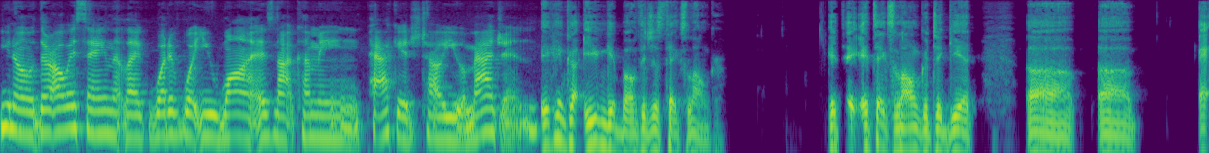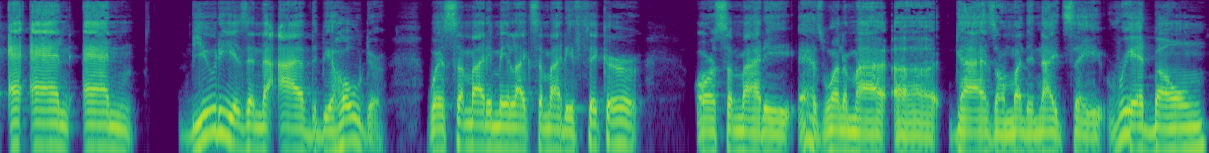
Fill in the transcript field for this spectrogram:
you know, they're always saying that like, what if what you want is not coming packaged how you imagine? It can you can get both. It just takes longer. It it takes longer to get uh uh and and beauty is in the eye of the beholder. Where somebody may like somebody thicker or somebody as one of my uh guys on Monday night say red bone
